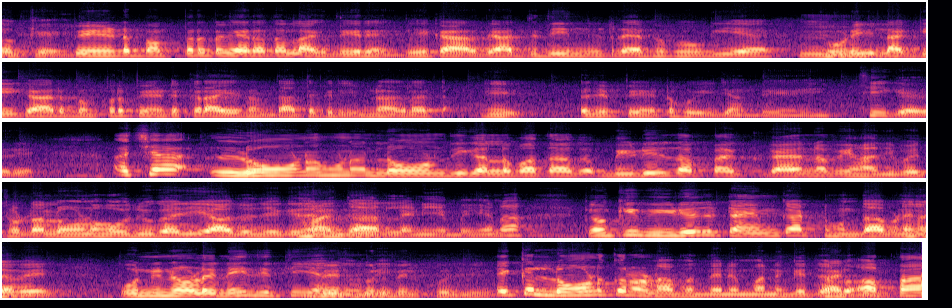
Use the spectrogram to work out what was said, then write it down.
Okay. ਜੀ ਪੇਂਟ ਬੰਪਰ ਵਗੈਰਾ ਤਾਂ ਲੱਗਦੇ ਰਹਿੰਦੇ ਕਾਰ ਦੇ ਅੱਜ ਦੀ ਇੰਨੀ ਟ੍ਰੈਫਿਕ ਹੋ ਗਈ ਹੈ ਥੋੜੀ ਲੱਗੀ ਕਾਰ ਬੰਪਰ ਪੇਂਟ ਕਰਾਏ ਦਿੰਦਾ ਤਕਰੀਬਨ ਅਗਲਾ ਟ- ਜੀ ਅਜੇ ਪੇਂਟ ਹੋਈ ਜਾਂਦੇ ਆ ਜੀ। ਠੀਕ ਹੈ ਵੀਰੇ। ਅੱਛਾ ਲੋਨ ਹੁਣ ਲੋਨ ਦੀ ਗੱਲਬਾਤ ਆ ਵੀਡੀਓ ਤਾਂ ਆਪਾਂ ਕਹਿਣਾ ਵੀ ਹਾਂਜੀ ਬਈ ਤੁਹਾਡਾ ਲੋਨ ਹੋ ਜਾਊਗਾ ਜੀ ਆਜੋ ਜੇ ਕਿਸੇ ਨੇ ਕਾਰ ਲੈਣੀ ਹੈ ਬਈ ਹਨਾ? ਕਿਉਂਕਿ ਵੀਡੀਓ 'ਚ ਟਾਈਮ ਘੱਟ ਹੁੰਦਾ ਆਪਣੇ ਲਵੇ ਉਨੀ ਨੌਲੇਜ ਨਹੀਂ ਦਿੱਤੀ ਜਾਂਦੀ ਬਿਲਕੁਲ। ਬਿਲਕੁਲ ਜੀ। ਇੱਕ ਲੋਨ ਕਰਾਉਣਾ ਬੰਦੇ ਨੇ ਮੰਨ ਕੇ ਚੱਲੋ ਆਪਾਂ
